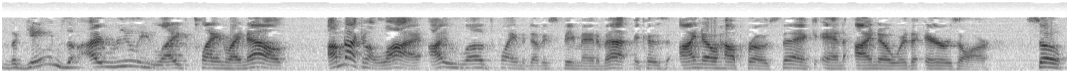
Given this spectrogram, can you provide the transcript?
The games I really like playing right now, I'm not going to lie, I loved playing the WSOP main event because I know how pros think and I know where the errors are. So,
